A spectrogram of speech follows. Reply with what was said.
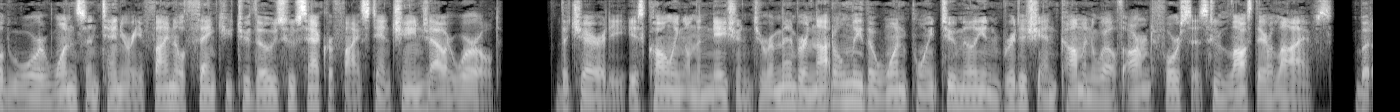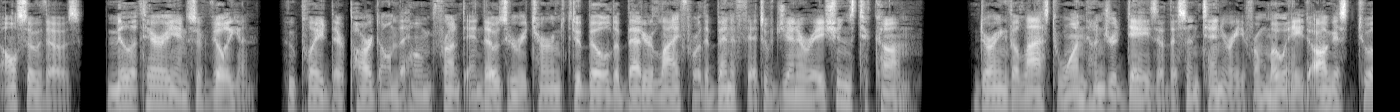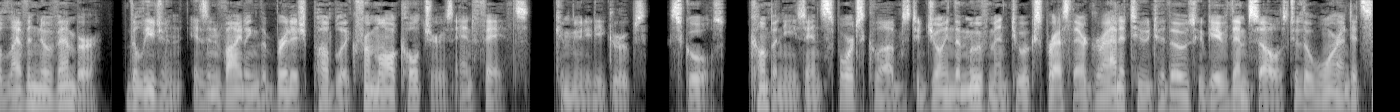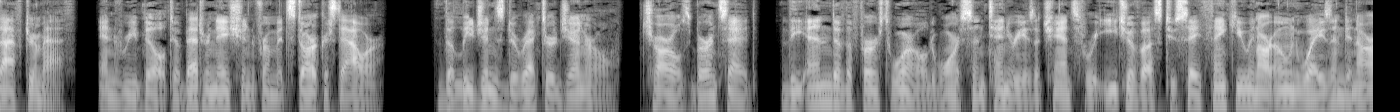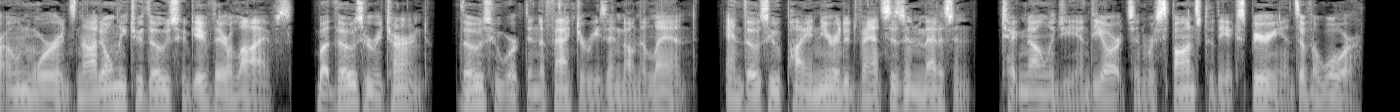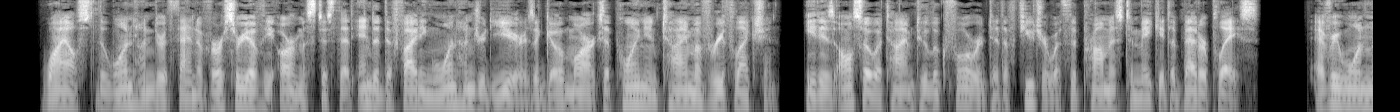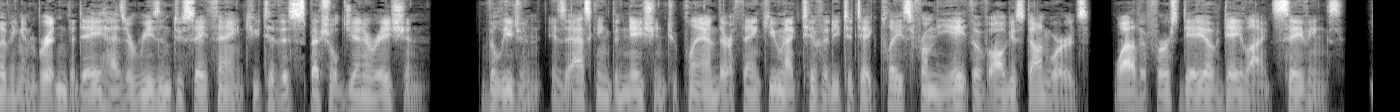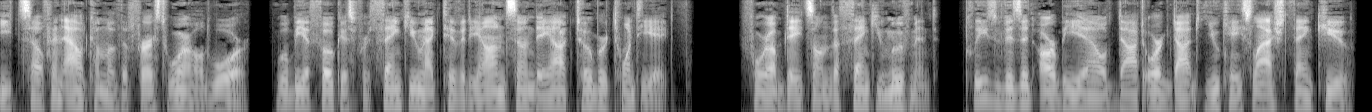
World War I centenary final thank you to those who sacrificed and changed our world. The charity is calling on the nation to remember not only the 1.2 million British and Commonwealth armed forces who lost their lives, but also those, military and civilian, who played their part on the home front and those who returned to build a better life for the benefit of generations to come. During the last 100 days of the centenary from 08 August to 11 November, the Legion is inviting the British public from all cultures and faiths, community groups, schools, companies and sports clubs to join the movement to express their gratitude to those who gave themselves to the war and its aftermath, and rebuilt a better nation from its darkest hour. The Legion's Director General, Charles Byrne said, the end of the First World War centenary is a chance for each of us to say thank you in our own ways and in our own words not only to those who gave their lives, but those who returned, those who worked in the factories and on the land, and those who pioneered advances in medicine, technology and the arts in response to the experience of the war. Whilst the 100th anniversary of the armistice that ended the fighting 100 years ago marks a poignant time of reflection, it is also a time to look forward to the future with the promise to make it a better place. Everyone living in Britain today has a reason to say thank you to this special generation. The Legion is asking the nation to plan their thank you activity to take place from the 8th of August onwards, while the first day of daylight savings, itself an outcome of the First World War, will be a focus for thank you activity on Sunday, October 28th. For updates on the thank you movement, please visit rbl.org.uk slash thank you.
